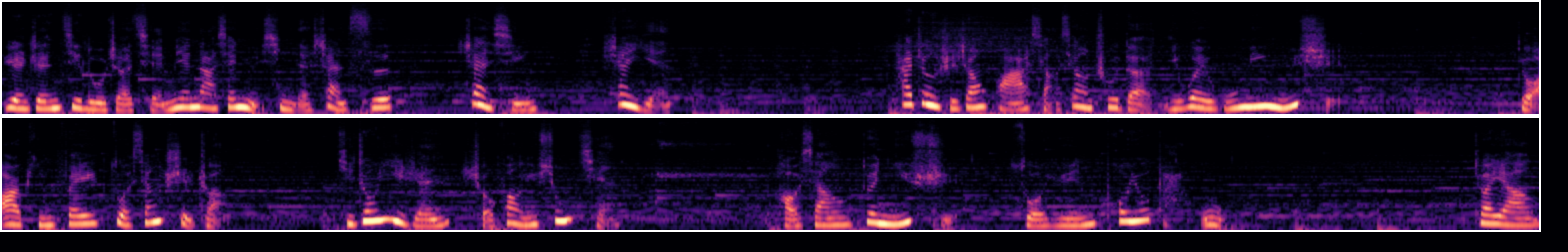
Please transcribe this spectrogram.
认真记录着前面那些女性的善思、善行、善言。她正是张华想象出的一位无名女史。有二嫔妃坐相视状，其中一人手放于胸前，好像对女史所云颇有感悟。这样，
